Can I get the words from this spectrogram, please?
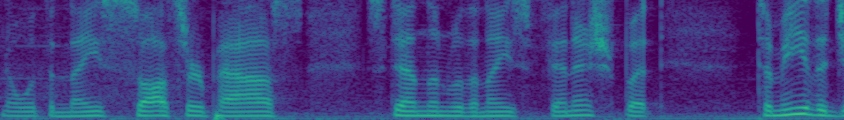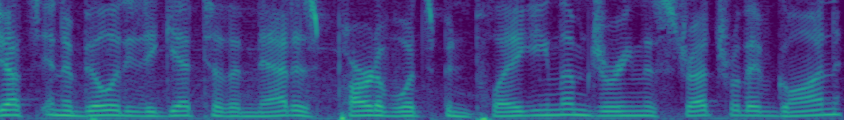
know, with a nice saucer pass, Stenlund with a nice finish, but to me, the Jets' inability to get to the net is part of what's been plaguing them during this stretch where they've gone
